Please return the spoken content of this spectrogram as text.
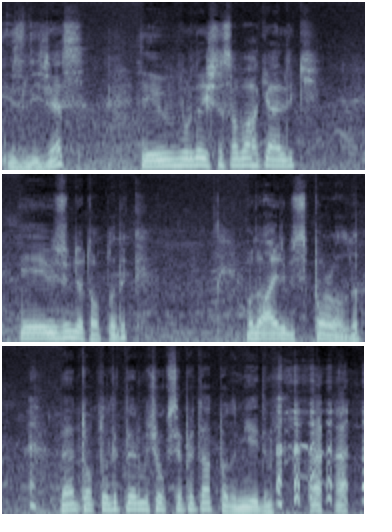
izleyeceğiz. E, burada işte sabah geldik. E, üzüm de topladık. O da ayrı bir spor oldu. Ben topladıklarımı çok sepete atmadım, yedim.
